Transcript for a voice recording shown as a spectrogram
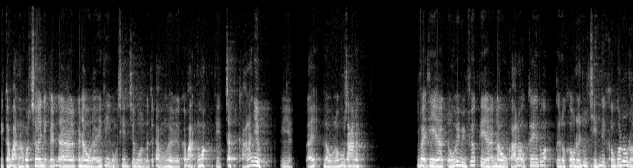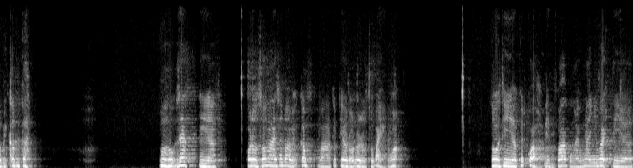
Thì các bạn nào có chơi những cái à, cái đầu đấy thì cũng xin chia buồn với tất cả mọi người các bạn đúng không ạ? Thì chật khá là nhiều. Thì đấy đầu nó không ra được. Vậy thì à, đối với Bình Phước thì đầu khá là ok đúng không ạ? Từ đầu khâu đến đầu chín thì không có đâu nào bị câm cả. Và hậu giang thì có đầu số 2, số 3 bị câm và tiếp theo đó là đầu số 7 đúng không ạ? Rồi thì à, kết quả điểm qua của ngày hôm nay như vậy thì à,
